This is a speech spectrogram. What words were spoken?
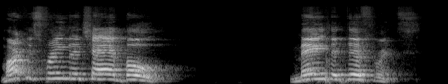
Marcus Freeman and Chad Bowden made the difference.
